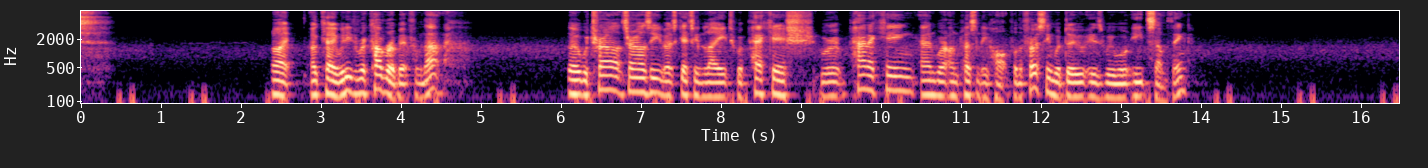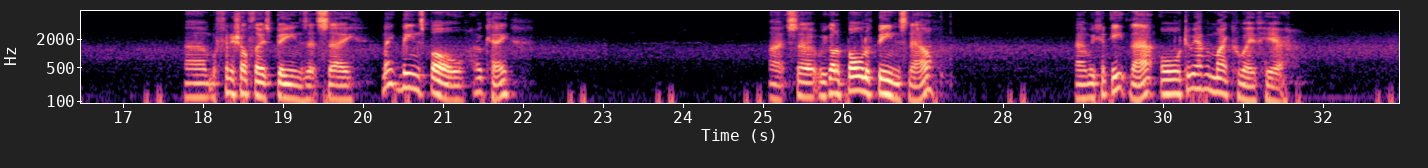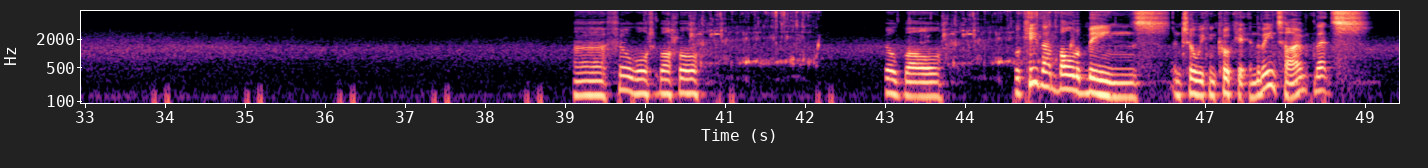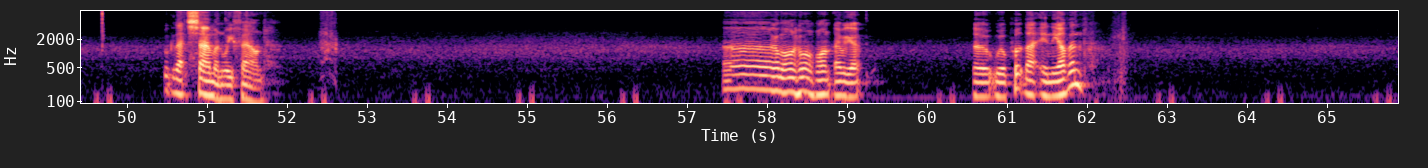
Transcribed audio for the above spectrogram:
Right, okay, we need to recover a bit from that. So we're drowsy, but it's getting late, we're peckish, we're panicking, and we're unpleasantly hot. Well, the first thing we'll do is we will eat something. Um, we'll finish off those beans, let's say. Make beans bowl, okay. Alright, so we've got a bowl of beans now. And we can eat that, or do we have a microwave here? Uh, fill water bottle. Fill bowl. We'll keep that bowl of beans until we can cook it. In the meantime, let's cook that salmon we found. Uh, come on, come on, come on. There we go. So we'll put that in the oven.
